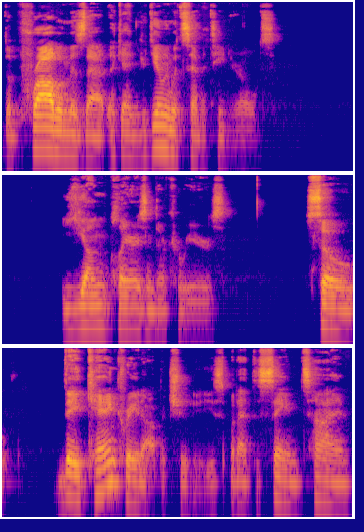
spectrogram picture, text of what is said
The problem is that again, you're dealing with 17 year olds young players in their careers. So they can create opportunities, but at the same time,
